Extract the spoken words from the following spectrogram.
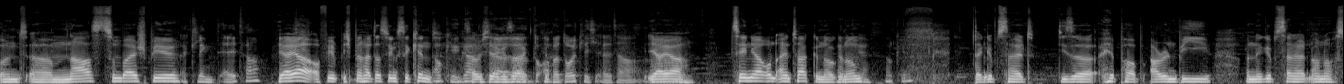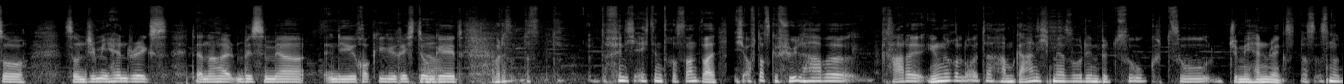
Und ähm, Nas zum Beispiel. Er klingt älter? Ja, ja, auf jeden, ich bin halt das jüngste Kind. Okay, das habe ich ja gesagt. Aber deutlich älter. Ja, ja. Ähm, zehn Jahre und einen Tag genau genommen. Okay, okay. Dann gibt es halt diese Hip-Hop, RB und dann gibt es dann halt auch noch so, so einen Jimi Hendrix, der dann halt ein bisschen mehr in die rockige Richtung ja. geht. Aber das, das, das finde ich echt interessant, weil ich oft das Gefühl habe, gerade jüngere Leute haben gar nicht mehr so den Bezug zu Jimi Hendrix. Das ist nur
